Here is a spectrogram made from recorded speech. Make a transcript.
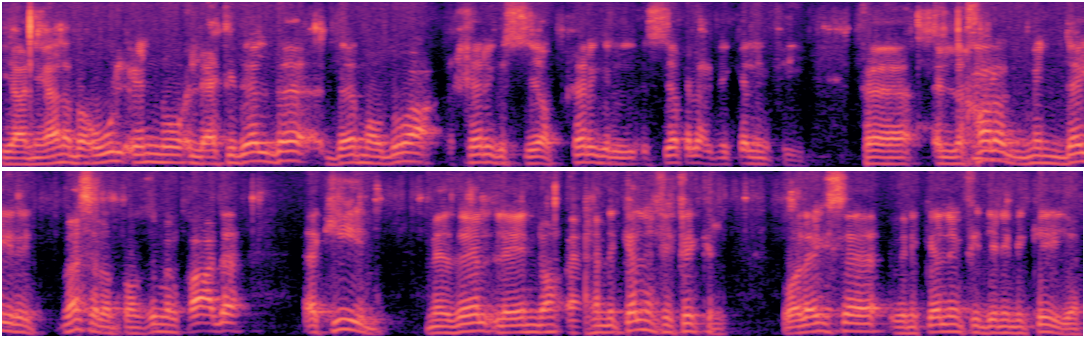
يعني أنا بقول إنه الاعتدال ده ده موضوع خارج السياق خارج السياق اللي إحنا بنتكلم فيه. فاللي خرج من دايرة مثلا تنظيم القاعدة أكيد ما زال لأنه إحنا بنتكلم في فكر. وليس بنتكلم في ديناميكية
